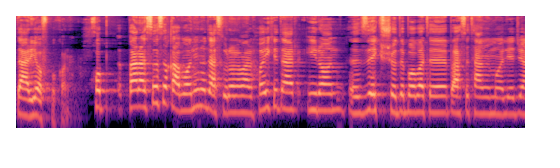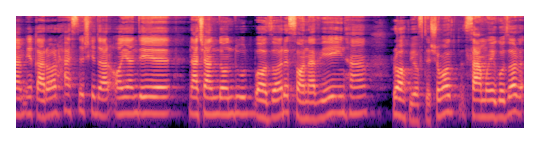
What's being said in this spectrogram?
دریافت بکنن. خب بر اساس قوانین و دستورالعمل هایی که در ایران ذکر شده بابت بحث تامین مالی جمعی قرار هستش که در آینده نچندان دور بازار ثانویه این هم راه بیفته. شما سرمایه گذار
